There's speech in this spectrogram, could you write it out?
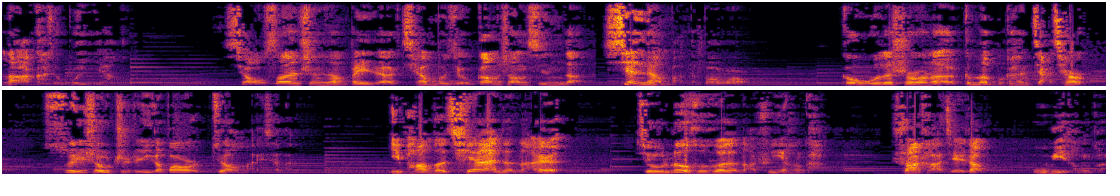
那可就不一样了。小三身上背着前不久刚上新的限量版的包包，购物的时候呢，根本不看价签随手指着一个包就要买下来。一旁的亲爱的男人就乐呵呵的拿出银行卡，刷卡结账，无比痛快。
